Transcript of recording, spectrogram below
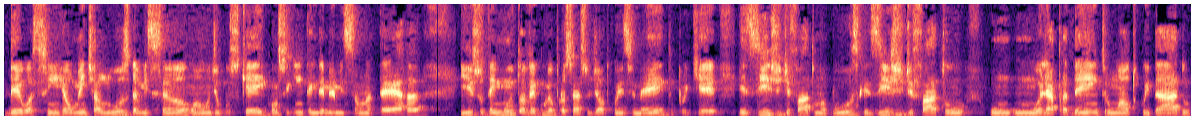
deu assim realmente a luz da missão, onde eu busquei conseguir entender minha missão na Terra. E isso tem muito a ver com o meu processo de autoconhecimento, porque exige de fato uma busca, exige de fato um, um olhar para dentro, um autocuidado.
